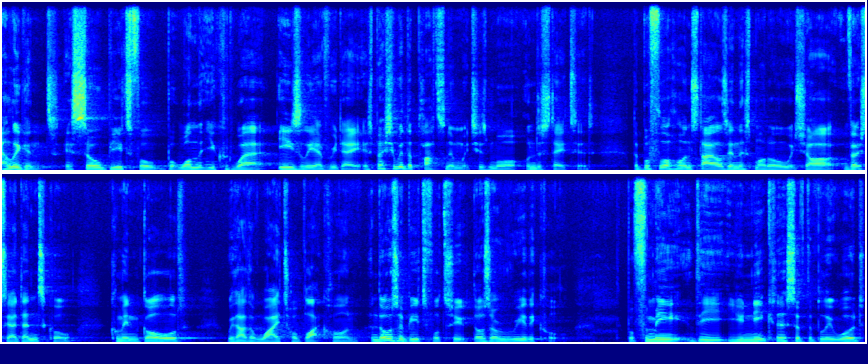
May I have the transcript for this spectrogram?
elegant. It's so beautiful, but one that you could wear easily every day, especially with the platinum, which is more understated. The buffalo horn styles in this model, which are virtually identical, come in gold with either white or black horn. And those are beautiful too. Those are really cool. But for me, the uniqueness of the blue wood,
